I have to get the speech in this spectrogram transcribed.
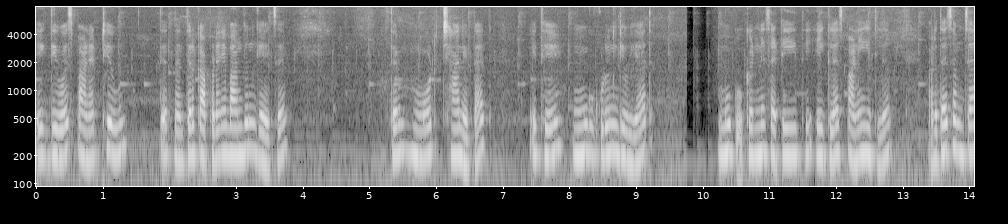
एक दिवस पाण्यात ठेवून त्यात नंतर कापडाने बांधून घ्यायचं. तर मोड छान येतात. इथे मूग उकडून घेऊयात. मूग उकडण्यासाठी इथे एक ग्लास पाणी घेतलं. अर्धा चमचा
